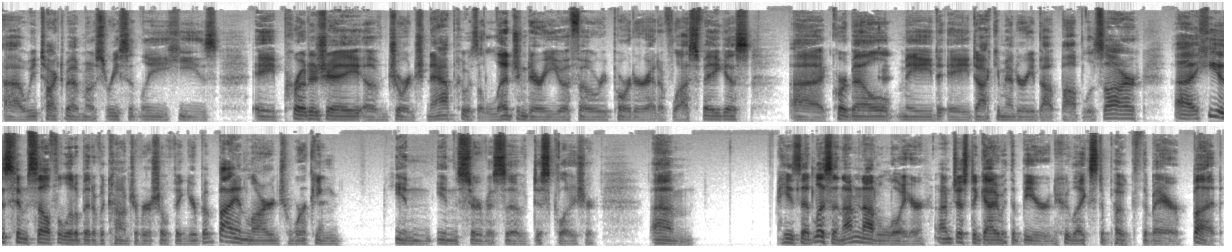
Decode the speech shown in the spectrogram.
Uh, we talked about most recently. He's a protege of George Knapp, who is a legendary UFO reporter out of Las Vegas. Uh, Corbell made a documentary about Bob Lazar. Uh, he is himself a little bit of a controversial figure, but by and large, working in in service of disclosure. Um, he said, Listen, I'm not a lawyer. I'm just a guy with a beard who likes to poke the bear. But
